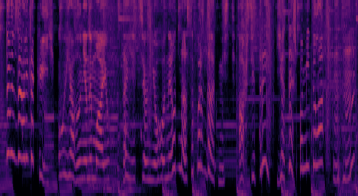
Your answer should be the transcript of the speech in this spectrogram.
Та він взагалі такий. Уявлення не маю. Здається, у нього не одна суперздатність. А всі три я теж помітила. Угу.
